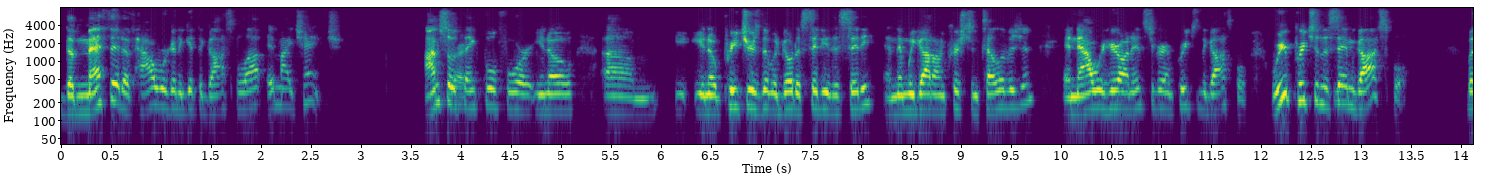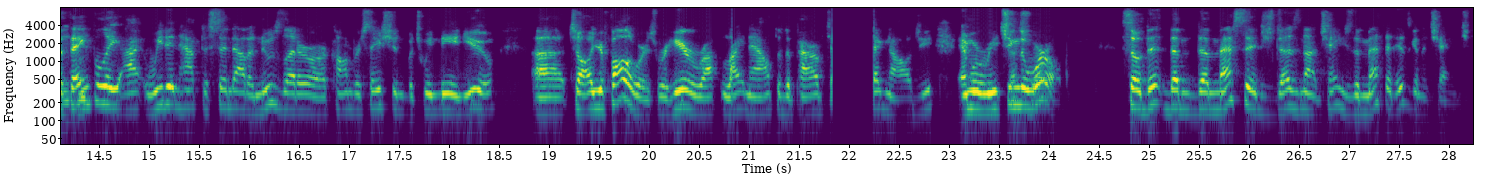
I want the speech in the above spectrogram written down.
the method of how we're going to get the gospel out it might change. I'm so right. thankful for you know um, you know preachers that would go to city to city, and then we got on Christian television, and now we're here on Instagram preaching the gospel. We're preaching the same gospel but mm-hmm. thankfully, I, we didn't have to send out a newsletter or a conversation between me and you uh, to all your followers. We're here right, right now through the power of technology, and we're reaching That's the right. world. So the, the the message does not change. The method is going to change.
